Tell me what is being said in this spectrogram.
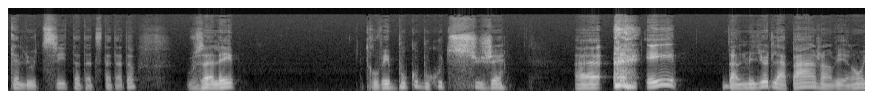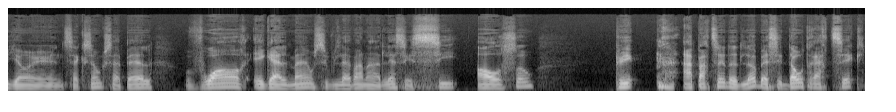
quel outil, ta, Vous allez trouver beaucoup, beaucoup de sujets. Euh, et dans le milieu de la page environ, il y a une section qui s'appelle Voir également, ou si vous l'avez en anglais, c'est See Also. Puis, à partir de là, ben, c'est d'autres articles,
